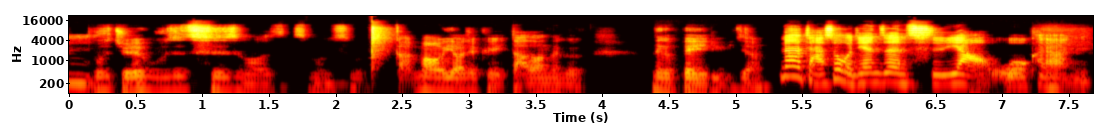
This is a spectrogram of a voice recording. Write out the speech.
嗯，不是绝对不是吃什么什么什么感冒药就可以达到那个那个倍率这样。那假设我今天真的吃药，我可能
